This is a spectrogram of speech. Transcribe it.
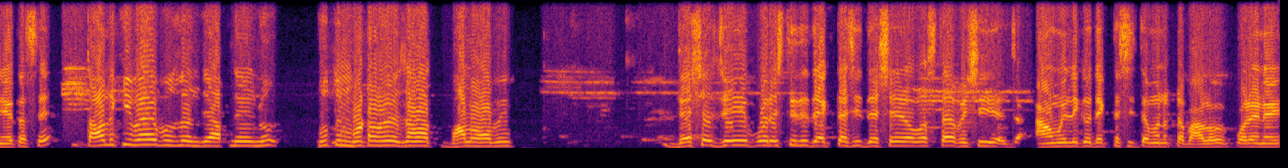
নিয়ত আছে। তাহলে কীভাবে বুঝলেন যে আপনি নতুন ভোটার হয়ে জামাত ভালো হবে? দেশের যে পরিস্থিতি দেখতেছি দেশের অবস্থা বেশি আওয়ামী লীগও দেখতেছি তেমন একটা ভালো করে নেই।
